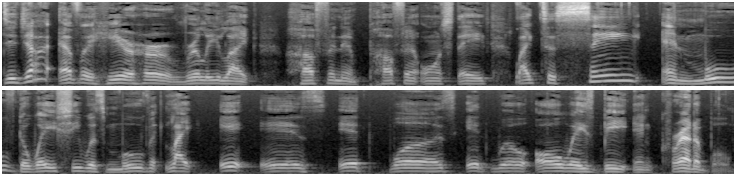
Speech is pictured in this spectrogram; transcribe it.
Did y'all ever hear her really like huffing and puffing on stage? Like to sing and move the way she was moving, like it is, it was, it will always be incredible.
